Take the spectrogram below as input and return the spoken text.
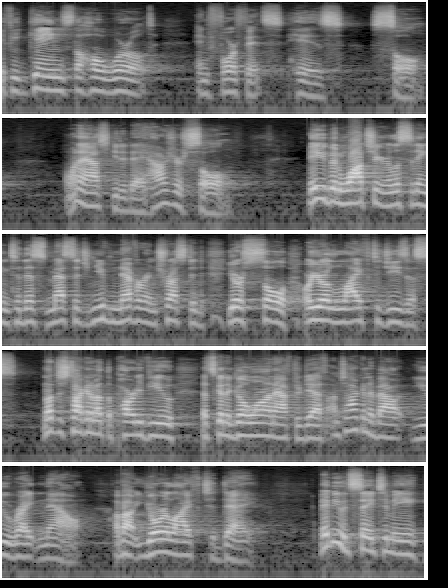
if he gains the whole world and forfeits his soul? I want to ask you today, how's your soul? Maybe you've been watching or listening to this message and you've never entrusted your soul or your life to Jesus. Not just talking about the part of you that's going to go on after death. I'm talking about you right now, about your life today. Maybe you would say to me,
